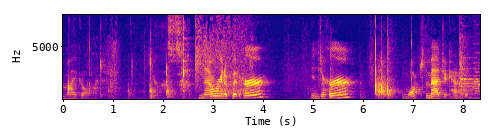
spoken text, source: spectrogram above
my god. Yes. Now we're gonna put her into her and watch the magic happen.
